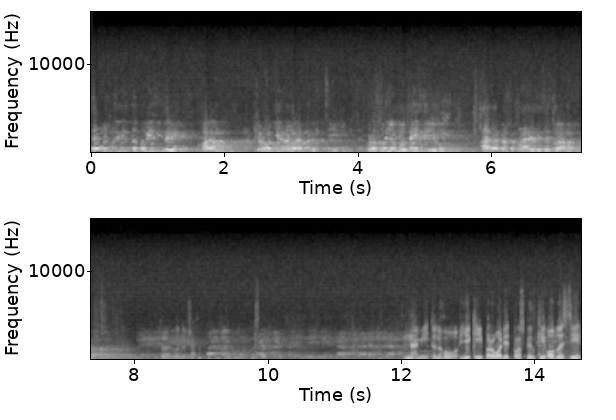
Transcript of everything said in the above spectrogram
Це можливість доповісти вам, широкій громадськості, про свою позицію, а також порадитися з вами. На мітингу, який проводять проспілки області,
